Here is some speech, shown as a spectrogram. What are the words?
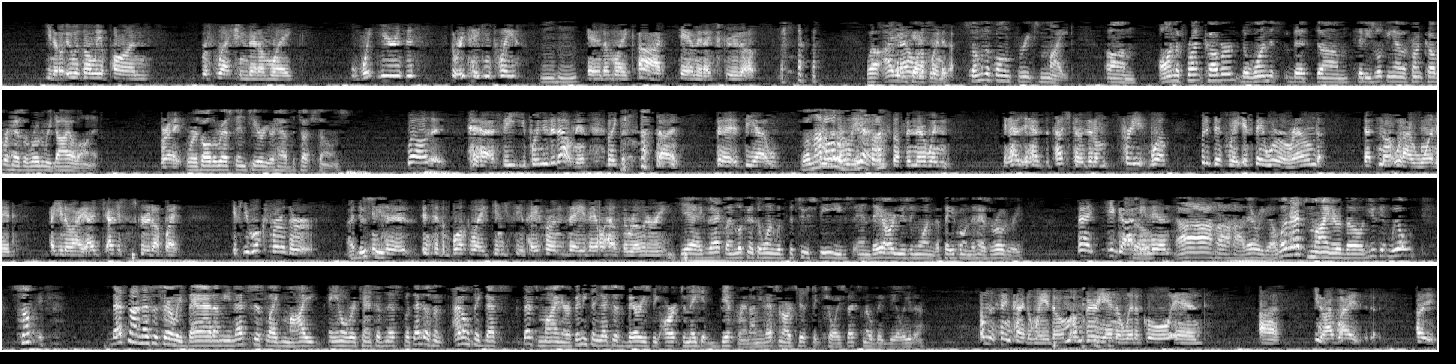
you know, it was only upon reflection that I'm like, what year is this story taking place? Mm-hmm. And I'm like, ah, damn it, I screwed up. well, I didn't don't catch it. it. Some of the phone freaks might. Um, on the front cover, the one that that um, that he's looking at on the front cover has a rotary dial on it, Right. whereas all the rest interior have the touch tones. Well, see, you pointed it out, man. Like uh, the the uh, Well, not all of them. Yeah, I'm- stuff in there when it has it has the touch tones, and I'm pretty well. Put it this way: if they were around, that's not what I wanted. Uh, you know, I, I I just screwed up. But if you look further I do see into into the book, like and you see a payphone, they they all have the rotary. Yeah, exactly. I'm looking at the one with the two Steves, and they are using one a payphone that has rotary. Hey, you got So- me, man. Ah ha ha. There we go. Well, that's minor though. You can we'll some. That's not necessarily bad. I mean, that's just like my anal retentiveness, but that doesn't. I don't think that's that's minor. If anything, that just varies the art to make it different. I mean, that's an artistic choice. That's no big deal either. I'm the same kind of way though. I'm, I'm very analytical and uh, you know, I, I, I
